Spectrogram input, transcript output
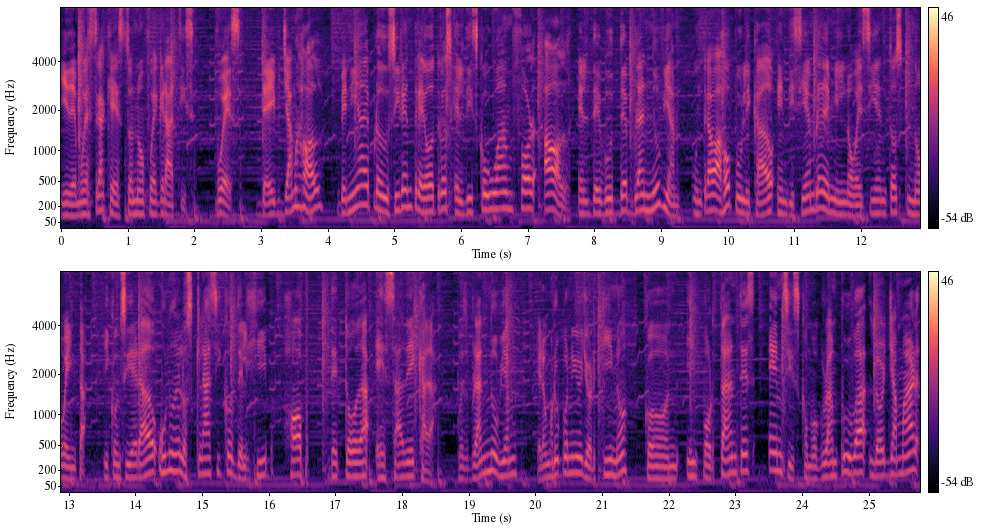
y demuestra que esto no fue gratis, pues Dave Jam Hall venía de producir entre otros el disco One for All, el debut de Brand Nubian, un trabajo publicado en diciembre de 1990 y considerado uno de los clásicos del hip hop de toda esa década, pues Brand Nubian era un grupo neoyorquino con importantes MCs como Grand Puba, Lord Yamar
